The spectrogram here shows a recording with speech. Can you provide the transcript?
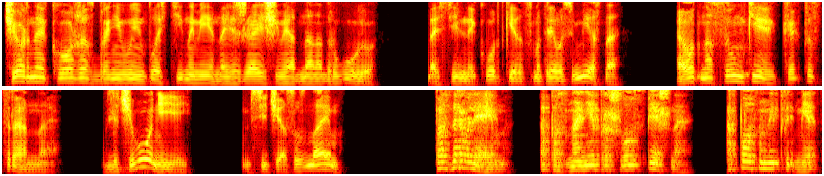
Черная кожа с броневыми пластинами, наезжающими одна на другую. На стильной куртке это смотрелось уместно, а вот на сумке как-то странно. Для чего они ей? Сейчас узнаем. Поздравляем! Опознание прошло успешно. Опознанный предмет.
